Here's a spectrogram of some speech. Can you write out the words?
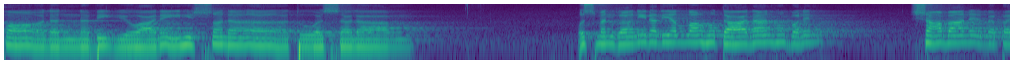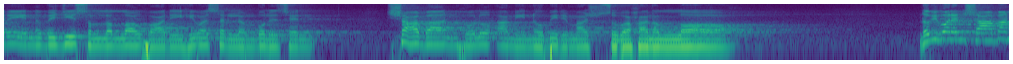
قال النبي عليه الصلاة والسلام উসমান গানি রাদি আল্লাহ তালানহু বলেন শাবানের ব্যাপারে নবীজি সাল্লাহ আলহি ওয়াসাল্লাম বলেছেন শাবান হলো আমি নবীর মাস সুবাহানাল্লাহ নবী বলেন শাবান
